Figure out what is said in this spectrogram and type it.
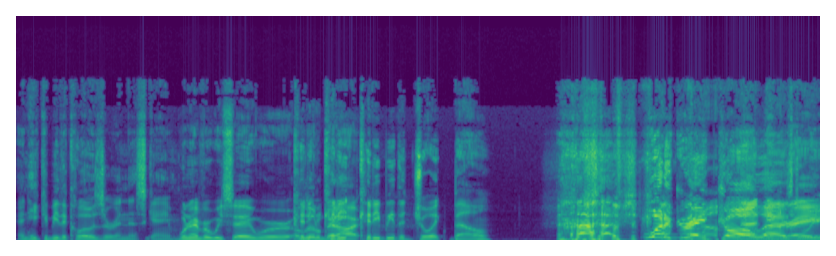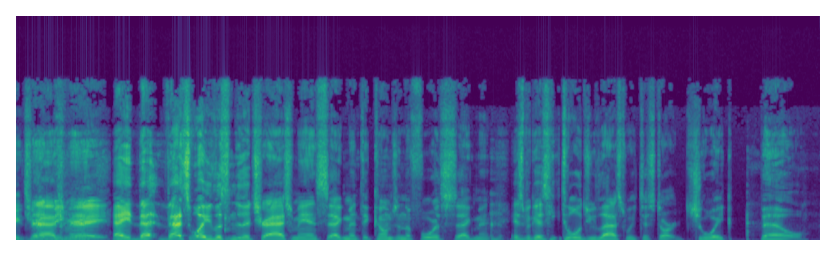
and he could be the closer in this game. Whenever we say we're a Could, little he, bit could, he, could he be the Joique Bell? what a great call That'd last great. week, Trash That'd be Man. great. Hey, that that's why you listen to the Trash Man segment that comes in the fourth segment. Is because he told you last week to start Joique Bell.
